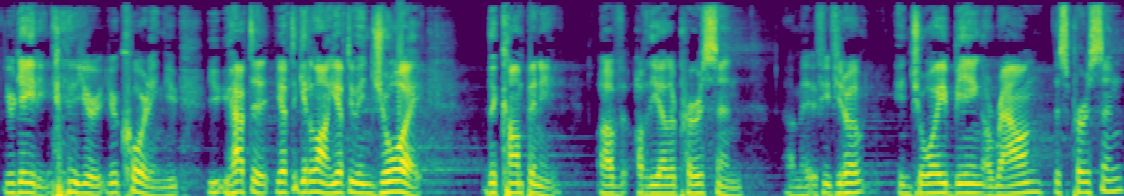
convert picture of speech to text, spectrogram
you're dating, you're, you're courting. You, you have to, you have to get along. You have to enjoy the company of, of the other person. Um, if, if you don't enjoy being around this person,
